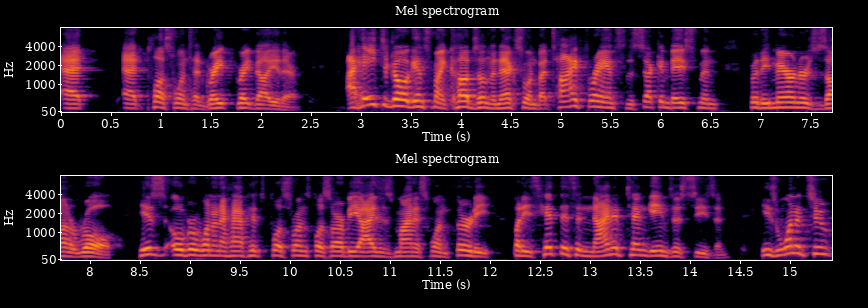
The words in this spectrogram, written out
at at plus 110. Great, great value there. I hate to go against my Cubs on the next one, but Ty France, the second baseman for the Mariners, is on a roll. His over one and a half hits plus runs plus RBIs is minus 130, but he's hit this in nine of 10 games this season. He's one and two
